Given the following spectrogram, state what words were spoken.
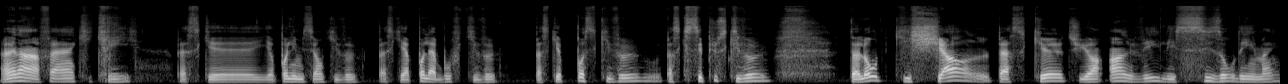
un enfant qui crie parce qu'il a pas l'émission qu'il veut, parce qu'il a pas la bouffe qu'il veut, parce qu'il a pas ce qu'il veut, parce qu'il ne sait plus ce qu'il veut. T'as l'autre qui chiale parce que tu as enlevé les ciseaux des mains.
